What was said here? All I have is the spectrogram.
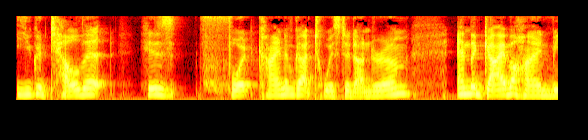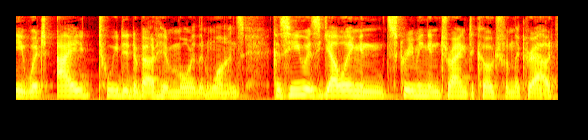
you could tell that his foot kind of got twisted under him. And the guy behind me, which I tweeted about him more than once, because he was yelling and screaming and trying to coach from the crowd.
